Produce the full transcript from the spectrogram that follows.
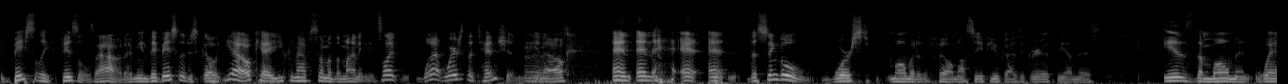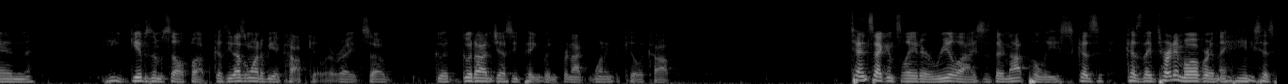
it basically fizzles out. I mean, they basically just go, "Yeah, okay, you can have some of the money." It's like, what? Where's the tension? You mm. know? And, and and and the single worst moment of the film, I'll see if you guys agree with me on this, is the moment when he gives himself up because he doesn't want to be a cop killer, right? So good good on Jesse Pinkman for not wanting to kill a cop. Ten seconds later realizes they're not police because because they turn him over and, they, and he says,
